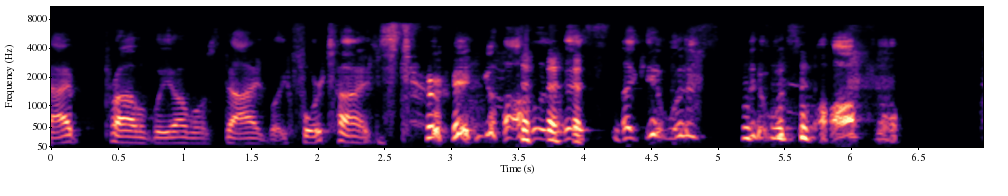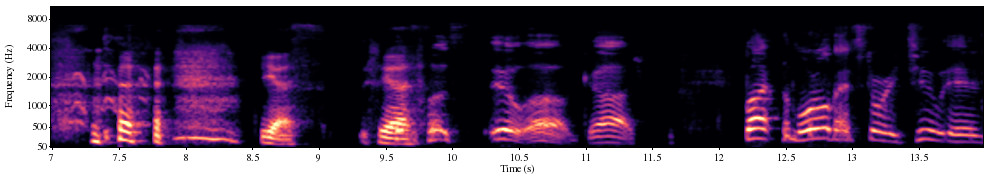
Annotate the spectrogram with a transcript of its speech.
I probably almost died like four times during all of this. like it was, it was awful. yes, yes. It was. It, oh gosh. But the moral of that story too is,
